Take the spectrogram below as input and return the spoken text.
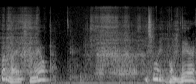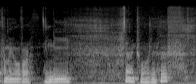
one legs coming up a slight bump there coming over the knee down towards the hoof.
